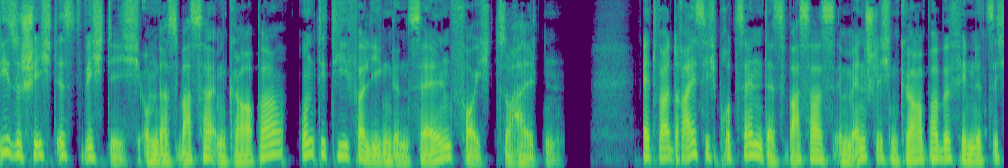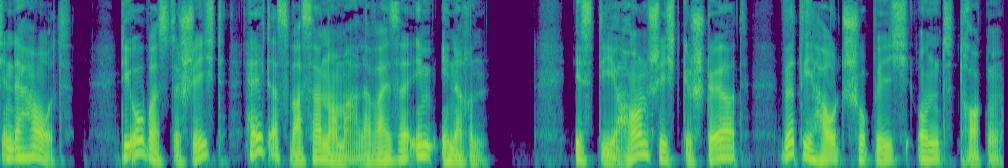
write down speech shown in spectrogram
Diese Schicht ist wichtig, um das Wasser im Körper und die tiefer liegenden Zellen feucht zu halten. Etwa 30 Prozent des Wassers im menschlichen Körper befindet sich in der Haut. Die oberste Schicht hält das Wasser normalerweise im Inneren. Ist die Hornschicht gestört, wird die Haut schuppig und trocken.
